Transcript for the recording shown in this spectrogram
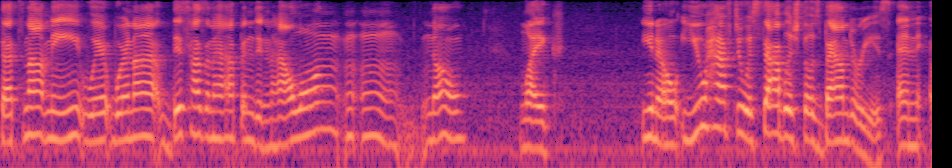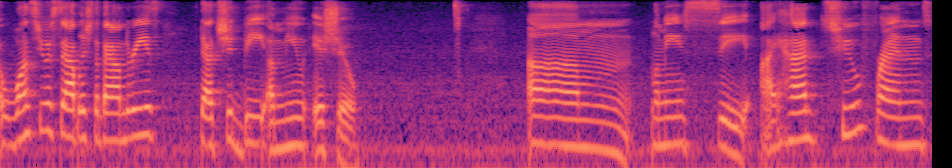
That's not me. We're, we're not, this hasn't happened in how long? Mm mm. No. Like, you know, you have to establish those boundaries. And once you establish the boundaries, that should be a mute issue. Um, let me see. I had two friends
